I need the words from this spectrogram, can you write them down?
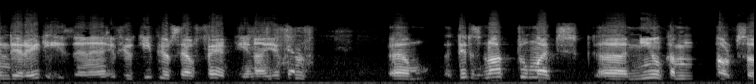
in their 80s, and if you keep yourself fit, you know you can. Um, there is not too much uh, new coming out. So,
